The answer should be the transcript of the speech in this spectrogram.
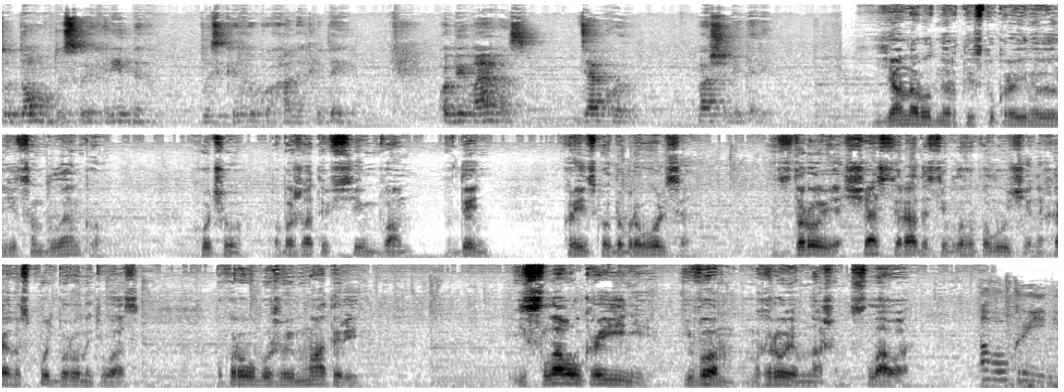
додому до своїх рідних, близьких і коханих людей. Обіймаю вас, дякую, ваші лідері. Я, народний артист України Леонід Самбуленко, хочу побажати всім вам в День українського добровольця здоров'я, щастя, радості, благополуччя. Нехай Господь боронить вас, покорова Божої Матері. І слава Україні! І вам, героям нашим, слава! Слава Україні!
